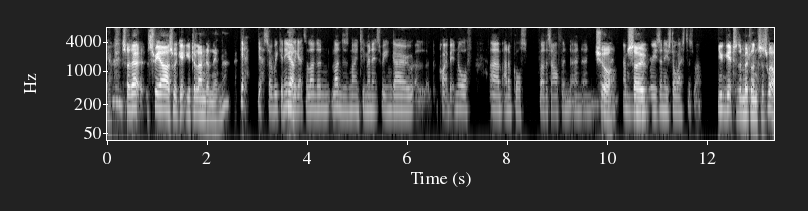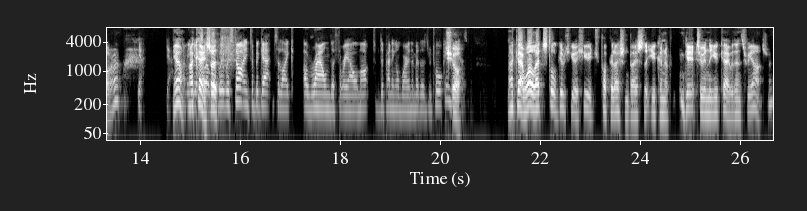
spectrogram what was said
Yeah. So that three hours would get you to London then, right? Yeah, yeah. So we can easily yeah. get to London. London's ninety minutes. We can go uh, quite a bit north, um, and of course further south and and, and sure. And, and so reason east or west as well. You can get to the Midlands as well, right? Yeah. Yeah. Yeah. I mean, okay. We're, so we're, we're, starting to get to like around the three hour mark, depending on where in the Midlands we're talking. Sure. Yes, Okay, well, that still gives you a huge population base that you can uh, get to in the UK within three hours, right?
